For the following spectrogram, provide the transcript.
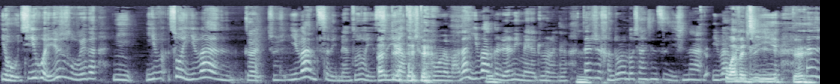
有机会，也就是所谓的你一做一万个，就是一万次里面总有一啊次一两次成功的嘛。那一万个人里面也总有一个，但是很多人都相信自己是那一万万分之分之一对但是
